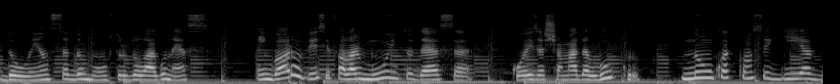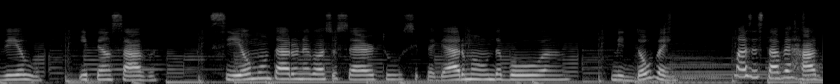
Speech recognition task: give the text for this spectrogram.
doença do monstro do Lago Ness. Embora ouvisse falar muito dessa coisa chamada lucro, nunca conseguia vê-lo e pensava: se eu montar o negócio certo, se pegar uma onda boa, me dou bem. Mas estava errado.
